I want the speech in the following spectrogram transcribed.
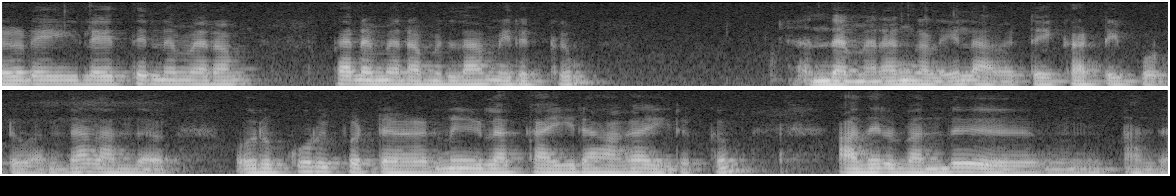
இடையிலே தென்னை மரம் பனைமரம் எல்லாம் இருக்கும். அந்த மரங்களில் அவற்றை கட்டி போட்டு வந்தால் அந்த ஒரு குறிப்பிட்ட நீள கயிறாக இருக்கும். அதில் வந்து அந்த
